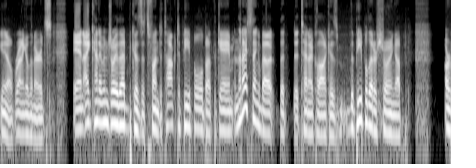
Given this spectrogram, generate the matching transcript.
you know, running of the nerds. And I kind of enjoy that because it's fun to talk to people about the game. And the nice thing about the, the 10 o'clock is the people that are showing up are,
